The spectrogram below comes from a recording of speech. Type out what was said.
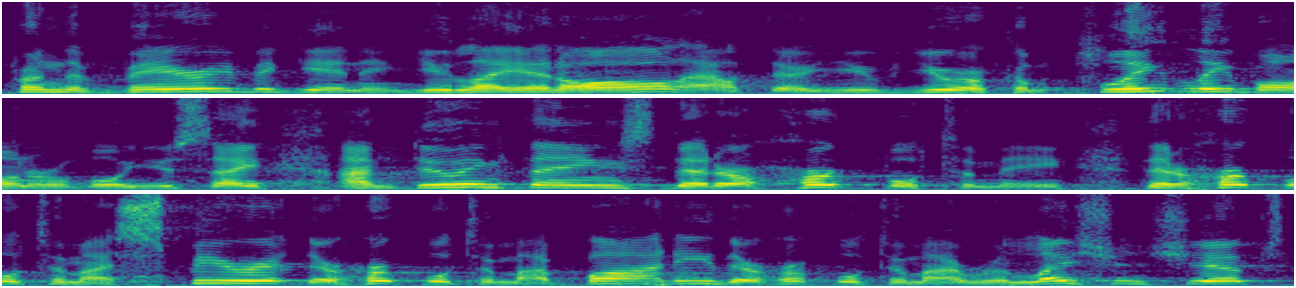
From the very beginning, you lay it all out there. You, you are completely vulnerable. You say, I'm doing things that are hurtful to me, that are hurtful to my spirit, they're hurtful to my body, they're hurtful to my relationships.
